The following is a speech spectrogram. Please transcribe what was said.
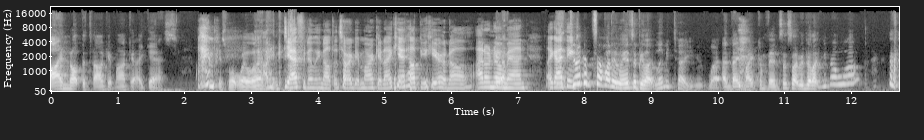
I'm not the target market, I guess. I'm is what we're learning. I'm definitely not the target market. I can't help you here at all. I don't know, Yeah. man. Like I think. Do you reckon someone who is would be like, "Let me tell you," like, and they might convince us. Like we'd be like, "You know what?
